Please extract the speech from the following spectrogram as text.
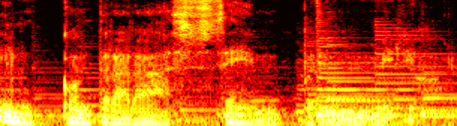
encontrará sempre um melhor.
